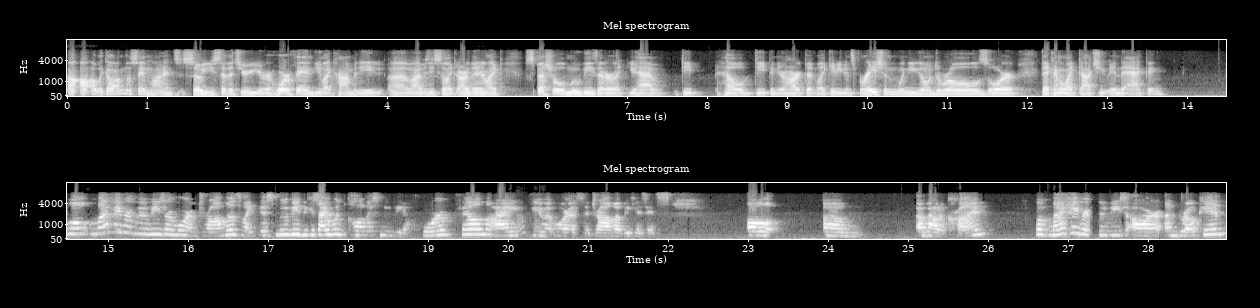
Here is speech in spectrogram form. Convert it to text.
Uh, uh, like along those same lines. So you said that you're you're a horror fan. You like comedy, um, obviously. So like, are there like special movies that are like you have deep held deep in your heart that like give you inspiration when you go into roles, or that kind of like got you into acting? Well, my favorite movies are more of dramas like this movie because I wouldn't call this movie a horror film. I view it more as a drama because it's all um, about a crime. But my favorite movies are Unbroken,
